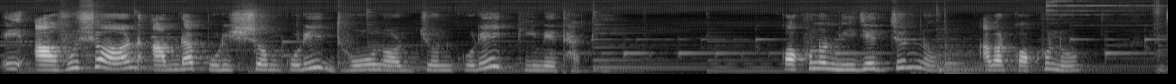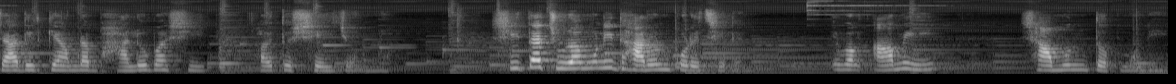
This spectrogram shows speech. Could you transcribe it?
এই আভূষণ আমরা পরিশ্রম করি, ধন অর্জন করে কিনে থাকি। কখনো নিজের জন্য, আবার কখনো যাদেরকে আমরা ভালোবাসি হয়তো সেই জন্য। সীতা চূড়ামণি ধারণ করেছিলেন এবং আমি সামন্তকমণি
